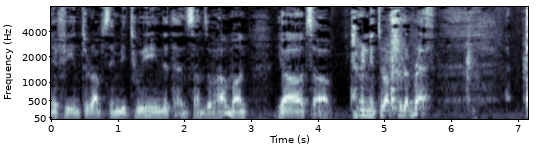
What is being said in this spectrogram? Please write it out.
if he interrupts in between the ten sons of Haman, Yotzav. I mean, interrupts with a breath.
